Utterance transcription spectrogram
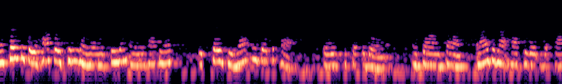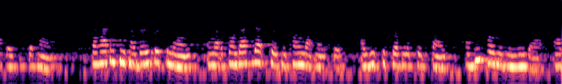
And especially if you're halfway through when you're in freedom and in happiness, it says you won't regret the past or wish to shut the door and so on and so on. And I did not have to wait to get halfway to step nine. That happened to with my very first demand, and that was going back to that church and telling that minister I used to steal from the church fund, and he told me he knew that. And I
